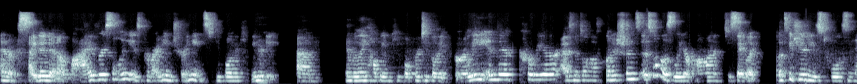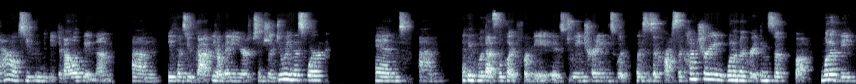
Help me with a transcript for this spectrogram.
I don't know, excited and alive recently is providing trainings to people in the community um, and really helping people, particularly early in their career as mental health clinicians, as well as later on, to say, like, let's get you these tools now so you can be developing them um, because you've got, you know, many years potentially doing this work. And um, I think what that's looked like for me is doing trainings with places across the country. One of the great things of, well, one of the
